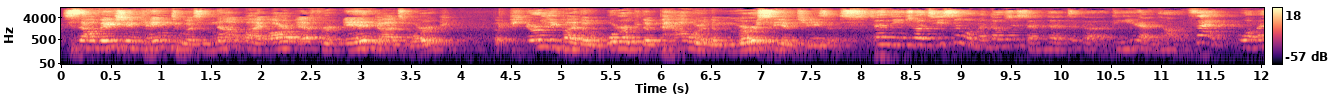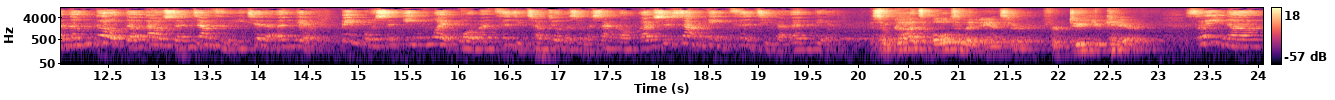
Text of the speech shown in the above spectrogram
salvation came to us not by our effort and God's work, but purely by the work, the power, and the mercy of Jesus. 圣经说，其实我们都是神的这个敌人哈，在我们能够得到神这样子一切的恩典，并不是因为我们自己成就了什么善功，而是上帝自己的恩典。So God's ultimate answer for do you care? 所以呢，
